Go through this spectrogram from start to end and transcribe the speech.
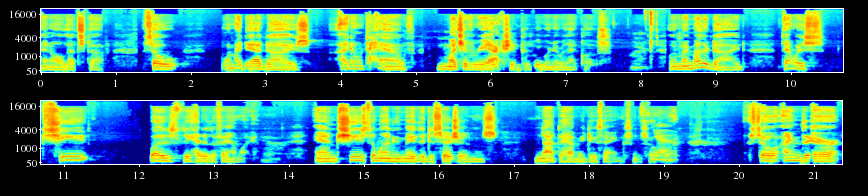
and all that stuff. So when my dad dies, I don't have much of a reaction because we were never that close. Yeah. When my mother died, that was she was the head of the family. Yeah. And she's the one who made the decisions not to have me do things and so yeah. forth so I'm there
